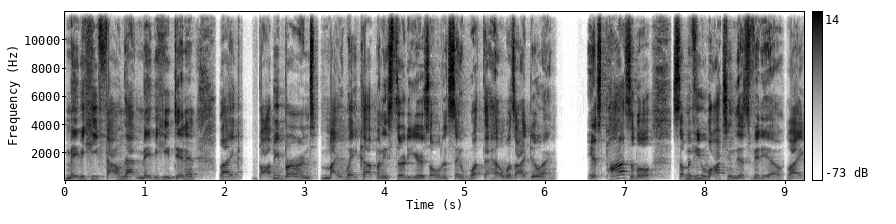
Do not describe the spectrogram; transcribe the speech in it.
maybe he found that, maybe he didn't. Like Bobby Burns might wake up when he's 30 years old and say, what the hell was I doing? It's possible. Some of you watching this video, like,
